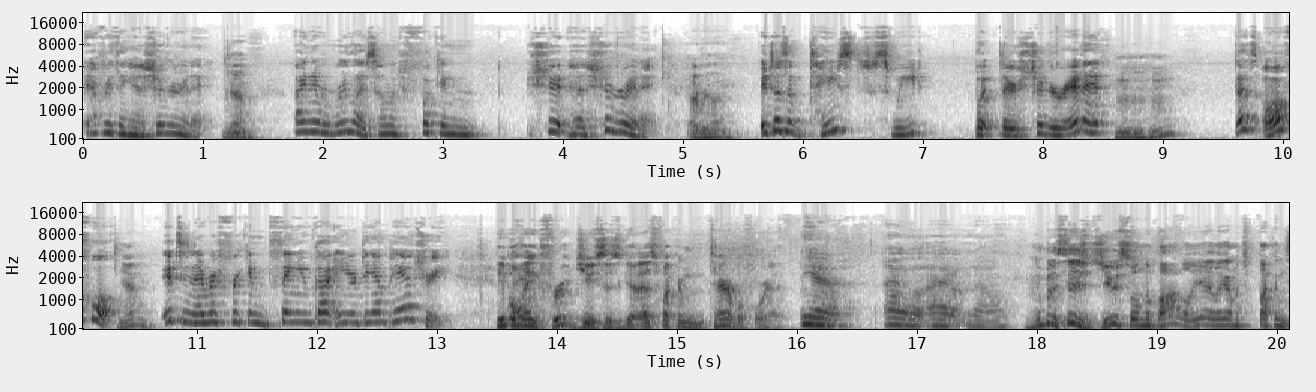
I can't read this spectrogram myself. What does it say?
everything has sugar in it. yeah, I never realized how much fucking shit has sugar in it. everything. It doesn't taste sweet, but there's sugar in it. hmm That's awful. Yeah. It's in every freaking thing you've got in your damn pantry. People I- think fruit juice is good. That's fucking terrible for you. Yeah. I don't, I don't know. Yeah, But it says juice on the bottle. Yeah, look how much fucking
